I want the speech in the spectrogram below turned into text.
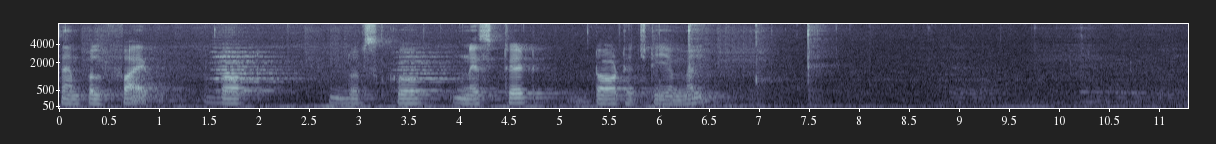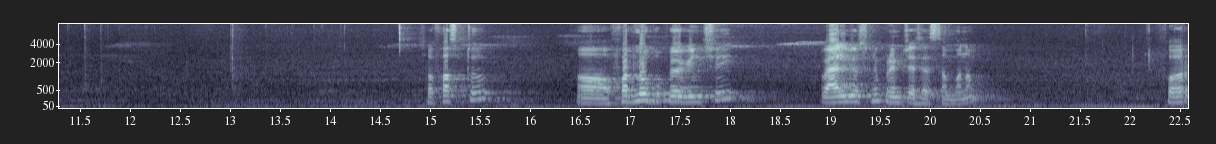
sample 5 dot underscore nested dot HTML so first for loop ఉపయోగించి వాల్యూస్ని ప్రింట్ చేసేస్తాం మనం for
